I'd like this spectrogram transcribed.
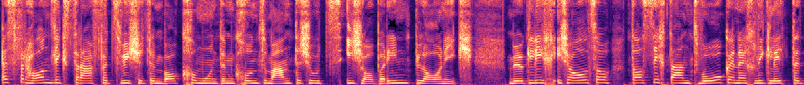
Ein Verhandlungstreffen zwischen dem Bakum und dem Konsumentenschutz ist aber in Planung. Möglich ist also, dass sich dann die Wogen ein bisschen glätten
